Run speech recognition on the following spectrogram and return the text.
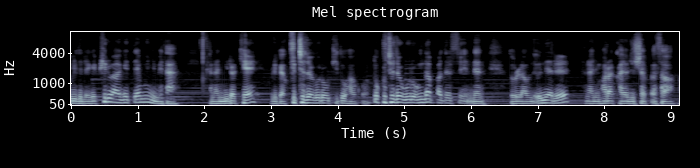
우리들에게 필요하기 때문입니다. 하나님 이렇게 우리가 구체적으로 기도하고 또 구체적으로 응답받을 수 있는 놀라운 은혜를 하나님 허락하여 주셨어서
